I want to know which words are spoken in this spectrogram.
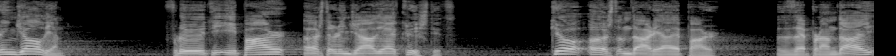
ringjalljen. Fryti i parë është ringjallja e Krishtit. Kjo është ndarja e parë, dhe prandaj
